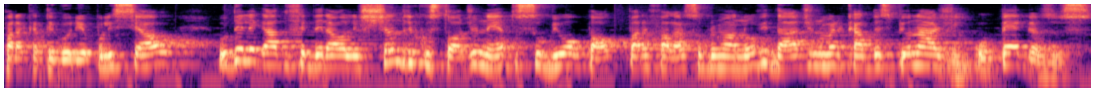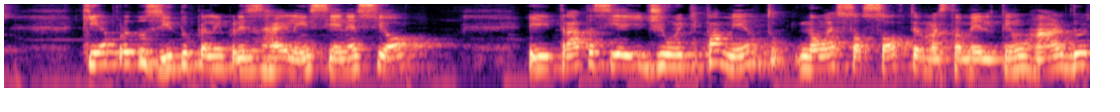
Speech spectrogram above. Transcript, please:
para a categoria policial, o delegado federal Alexandre Custódio Neto subiu ao palco para falar sobre uma novidade no mercado da espionagem, o Pegasus que é produzido pela empresa israelense NSO. E trata-se aí de um equipamento, não é só software, mas também ele tem um hardware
